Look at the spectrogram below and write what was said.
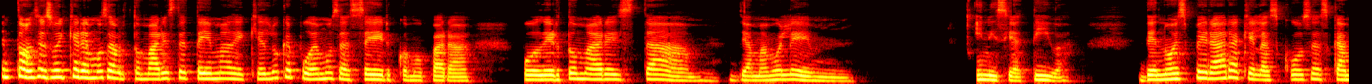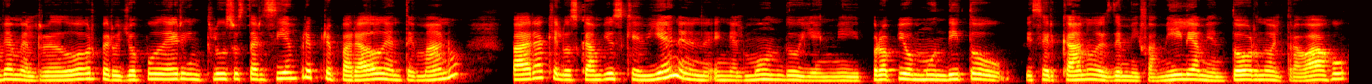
Entonces hoy queremos tomar este tema de qué es lo que podemos hacer como para poder tomar esta, llamámosle, mm, iniciativa de no esperar a que las cosas cambien a mi alrededor, pero yo poder incluso estar siempre preparado de antemano para que los cambios que vienen en el mundo y en mi propio mundito cercano, desde mi familia, mi entorno, el trabajo,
